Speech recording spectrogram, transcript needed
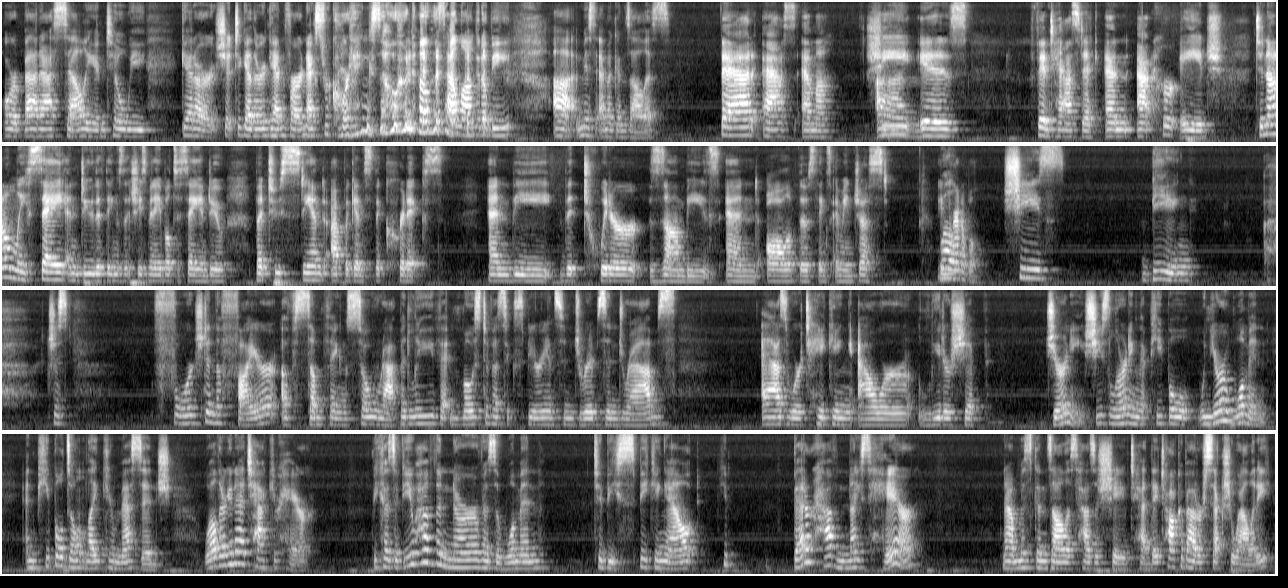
or Badass Sally until we get our shit together again for our next recording. So, who knows how long it'll be. Uh, Miss Emma Gonzalez. Badass Emma. She Um, is fantastic. And at her age, to not only say and do the things that she's been able to say and do, but to stand up against the critics and the the Twitter zombies and all of those things. I mean, just Well, incredible. She's being uh, just forged in the fire of something so rapidly that most of us experience in dribs and drabs as we're taking our leadership journey. She's learning that people, when you're a woman and people don't like your message, well, they're going to attack your hair. Because if you have the nerve as a woman to be speaking out, you better have nice hair. Now, Ms. Gonzalez has a shaved head. They talk about her sexuality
